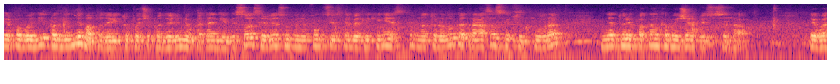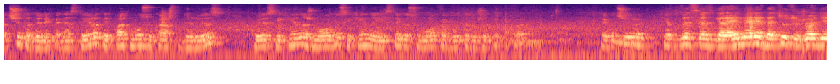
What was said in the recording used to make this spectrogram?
ir pabandyti pagrindimą padaryti tų pačių padalinių, kadangi visos eilės ūkinių funkcijų jūs nebetlikinės. Tai natūralu, kad trasas kaip struktūra neturi pakankamai ženkliai susitraukti. Tai va šitą dalyką, nes tai yra taip pat mūsų kaštų dalis, kuris kiekvienas žmogus, kiekviena įstaiga sumoka būtent už atlikų tvarkymą. Tai va čia yra tiek Viskas gerai, merė, bet jūsų žodį,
